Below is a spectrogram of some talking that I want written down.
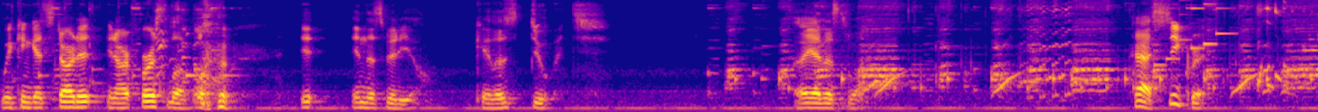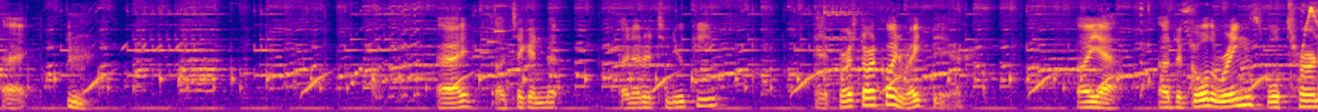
we can get started in our first level in this video. Okay, let's do it. Oh yeah, this one. Yeah, secret. Alright. Alright, I'll take an another Tanuki. And first star coin right there. Oh yeah, uh, the gold rings will turn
